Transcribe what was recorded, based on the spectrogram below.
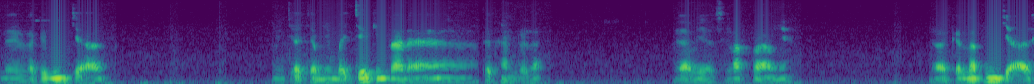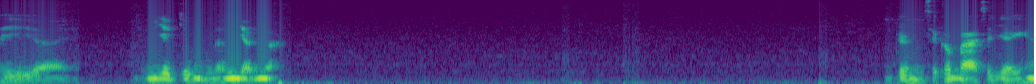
đây là cái biến trở. Biến trở trong những bài trước chúng ta đã thực hành rồi đó. Rồi bây giờ sẽ lắp vào nha. Rồi cái lắp biến trở thì à, bây giờ trước mình cũng đã hướng dẫn rồi. Ok, mình sẽ có 3 sợi dây ha.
